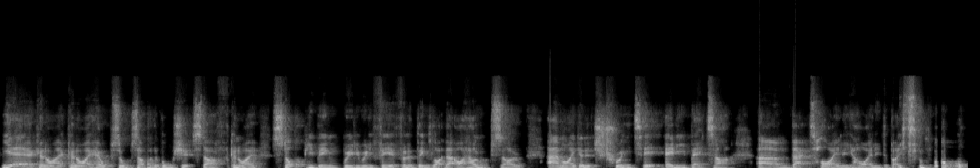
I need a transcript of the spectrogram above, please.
Yeah, can I can I help sort some of the bullshit stuff? Can I stop you being really really fearful and things like that? I hope so. Am I going to treat it any better? Um, that's highly highly debatable.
